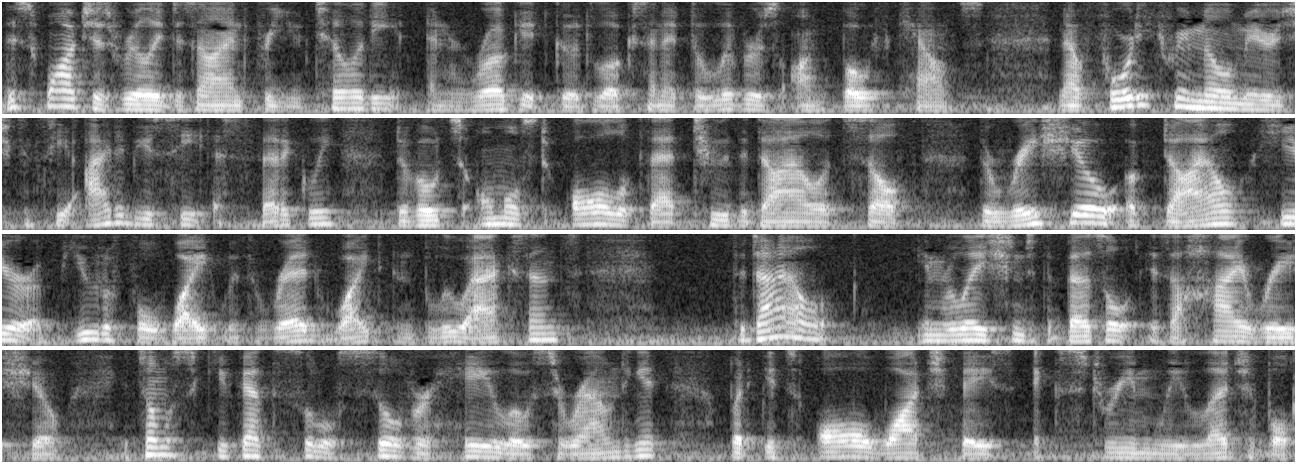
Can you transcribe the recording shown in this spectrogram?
this watch is really designed for utility and rugged good looks, and it delivers on both counts. Now 43 millimeters, you can see IWC aesthetically devotes almost all of that to the dial itself. The ratio of dial, here a beautiful white with red, white, and blue accents. The dial in relation to the bezel is a high ratio. It's almost like you've got this little silver halo surrounding it, but it's all watch face extremely legible.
